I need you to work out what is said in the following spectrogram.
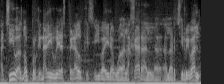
a, Chivas, ¿no? Porque nadie hubiera esperado que se iba a ir a Guadalajara, al, al archirrival.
